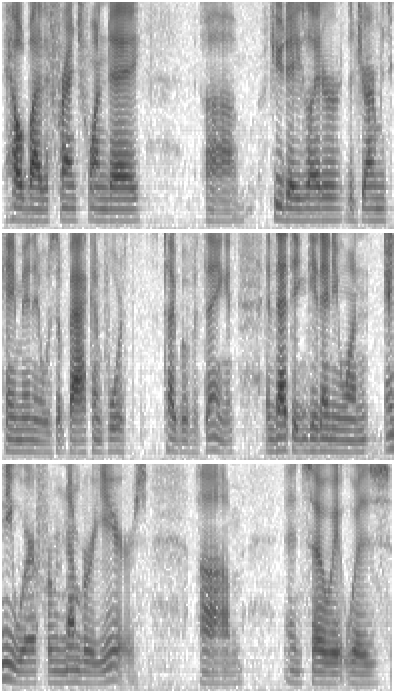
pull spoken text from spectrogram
held by the French one day. Uh, a few days later, the Germans came in and it was a back and forth type of a thing. And, and that didn't get anyone anywhere for a number of years. Um, and so it was,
